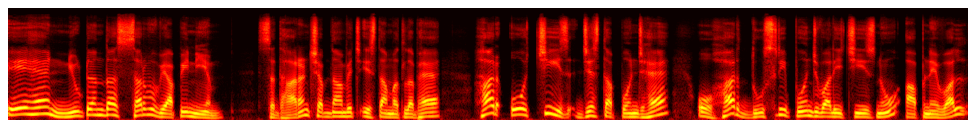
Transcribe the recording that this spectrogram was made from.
ਇਹ ਹੈ ਨਿਊਟਨ ਦਾ ਸਰਵਵਿਆਪੀ ਨਿਯਮ। ਸਧਾਰਨ ਸ਼ਬਦਾਂ ਵਿੱਚ ਇਸ ਦਾ ਮਤਲਬ ਹੈ, ਹਰ ਉਹ ਚੀਜ਼ ਜਿਸ ਦਾ ਪੁੰਜ ਹੈ, ਉਹ ਹਰ ਦੂਸਰੀ ਪੁੰਜ ਵਾਲੀ ਚੀਜ਼ ਨੂੰ ਆਪਣੇ ਵੱਲ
